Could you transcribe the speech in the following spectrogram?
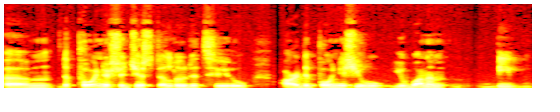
um, the pointers you just alluded to are the pointers you you want to be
